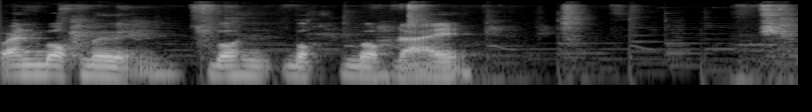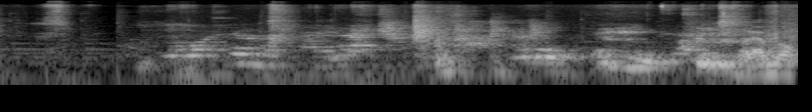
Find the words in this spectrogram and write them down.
วันบวกหมื่นบวกบวกบวกได้แล้วบวก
